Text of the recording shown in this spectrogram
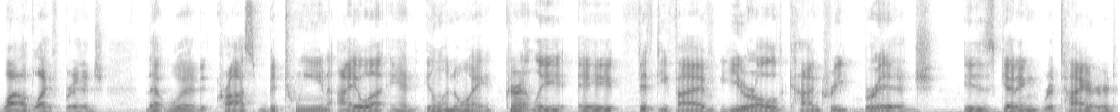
wildlife bridge that would cross between Iowa and Illinois. Currently, a 55 year old concrete bridge is getting retired,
